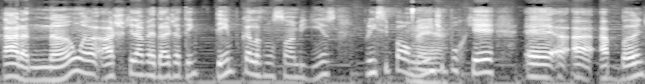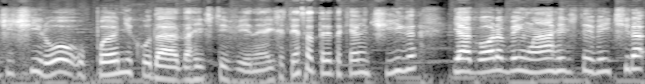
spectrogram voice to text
Cara, não, acho que na verdade já tem tempo que elas não são amiguinhas, principalmente É. porque é, a, a Band tirou o pânico da, da Rede TV, né? Aí já tem essa treta que é antiga, e agora vem lá a Rede TV e tira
